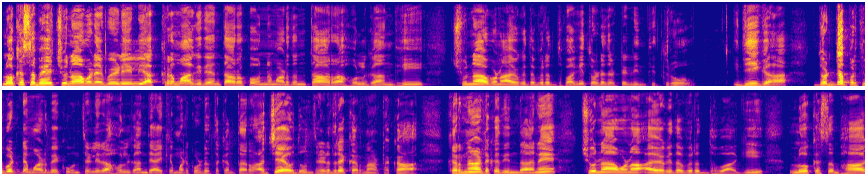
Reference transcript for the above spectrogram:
ಲೋಕಸಭೆ ಚುನಾವಣೆ ವೇಳೆಯಲ್ಲಿ ಅಕ್ರಮ ಆಗಿದೆ ಅಂತ ಆರೋಪವನ್ನು ಮಾಡಿದಂಥ ರಾಹುಲ್ ಗಾಂಧಿ ಚುನಾವಣಾ ಆಯೋಗದ ವಿರುದ್ಧವಾಗಿ ತೊಡೆದಟ್ಟಿ ನಿಂತಿದ್ದರು ಇದೀಗ ದೊಡ್ಡ ಪ್ರತಿಭಟನೆ ಮಾಡಬೇಕು ಅಂತೇಳಿ ರಾಹುಲ್ ಗಾಂಧಿ ಆಯ್ಕೆ ಮಾಡಿಕೊಂಡಿರ್ತಕ್ಕಂಥ ರಾಜ್ಯ ಯಾವುದು ಅಂತ ಹೇಳಿದ್ರೆ ಕರ್ನಾಟಕ. ಕರ್ನಾಟಕದಿಂದಾನೇ ಚುನಾವಣಾ ಆಯೋಗದ ವಿರುದ್ಧವಾಗಿ ಲೋಕಸಭಾ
